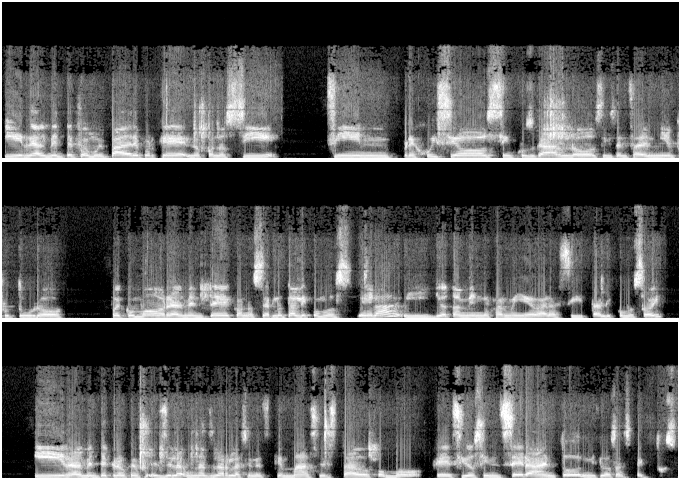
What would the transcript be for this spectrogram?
Y realmente fue muy padre porque lo conocí sin prejuicios, sin juzgarlo, sin pensar en mí en futuro. Fue como realmente conocerlo tal y como era y yo también dejarme llevar así tal y como soy. Y realmente creo que es una de las relaciones que más he estado como que he sido sincera en todos mis los aspectos.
